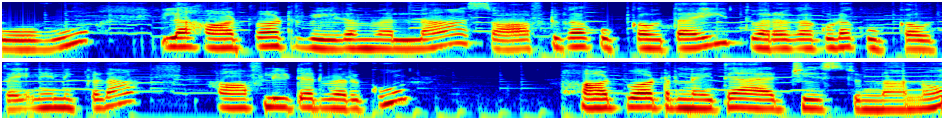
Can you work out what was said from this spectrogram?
పోవు. ఇలా హాట్ వాటర్ వేయడం వల్ల సాఫ్ట్గా కుక్ అవుతాయి త్వరగా కూడా కుక్ అవుతాయి. నేను ఇక్కడ హాఫ్ లీటర్ వరకు హాట్ వాటర్ని అయితే యాడ్ చేస్తున్నాను.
